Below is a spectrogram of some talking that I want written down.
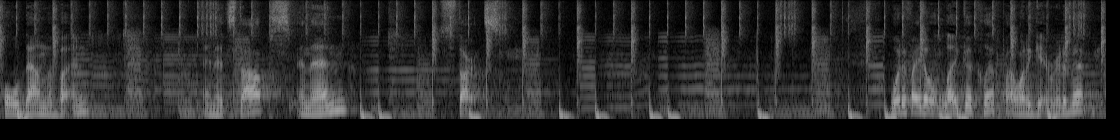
hold down the button and it stops and then starts. What if I don't like a clip, I want to get rid of it?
